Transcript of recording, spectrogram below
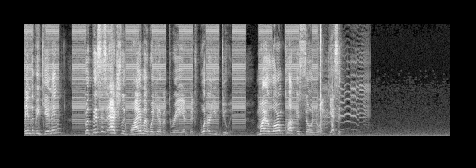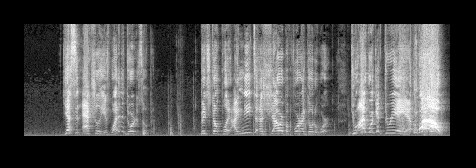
in the beginning, but this is actually why am I waking up at 3 a.m. bitch? What are you doing? My alarm clock is so annoying. Yes, it Yes, it actually is. Why did the door just open? Bitch, don't play. I need to a shower before I go to work. Do I work at 3 a.m.? Oh!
